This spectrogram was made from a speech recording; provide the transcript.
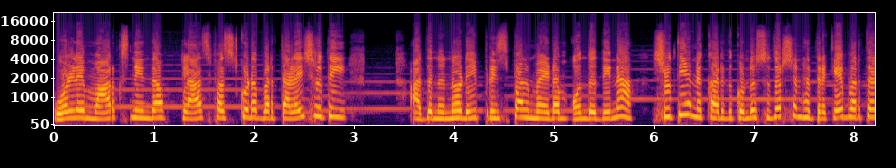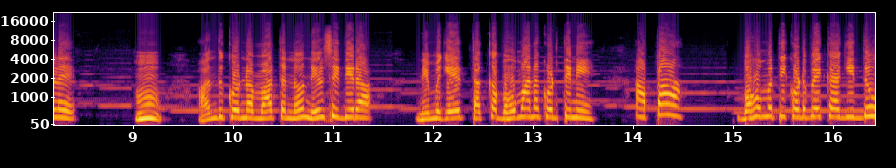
ಒಳ್ಳೆ ಮಾರ್ಕ್ಸ್ನಿಂದ ಕ್ಲಾಸ್ ಫಸ್ಟ್ ಕೂಡ ಬರ್ತಾಳೆ ಶ್ರುತಿ. ಅದನ್ನು ನೋಡಿ ಪ್ರಿನ್ಸಿಪಾಲ್ ಮೇಡಮ್ ಒಂದು ದಿನ ಶ್ರುತಿಯನ್ನು ಕರೆದುಕೊಂಡು ಸುದರ್ಶನ್ ಹತ್ರಕ್ಕೆ ಬರ್ತಾಳೆ. ಹ್ಮ್, ಅಂದುಕೊಂಡ ಮಾತನ್ನು ನಿಲ್ಸಿದ್ದೀರಾ? ನಿಮಗೆ ತಕ್ಕ ಬಹುಮಾನ ಕೊಡ್ತೀನಿ. ಅಪ್ಪ, ಬಹುಮತಿ ಕೊಡಬೇಕಾಗಿದ್ದು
